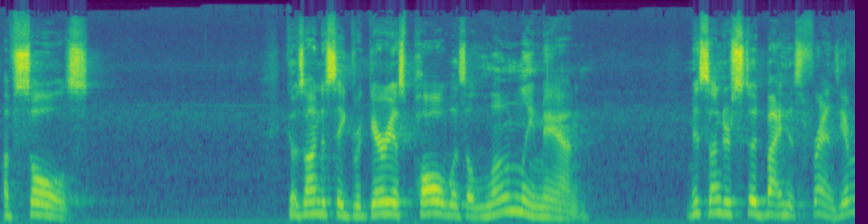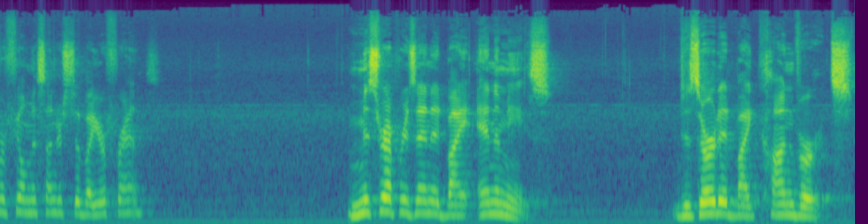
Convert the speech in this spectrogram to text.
of souls. Goes on to say Gregarious Paul was a lonely man, misunderstood by his friends. You ever feel misunderstood by your friends? Misrepresented by enemies, deserted by converts.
